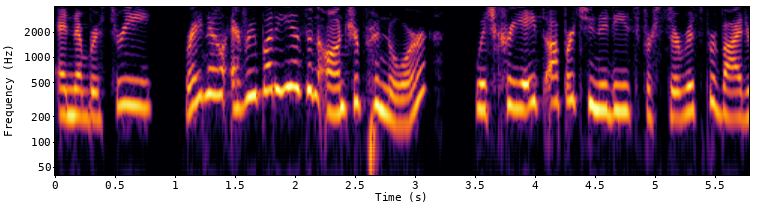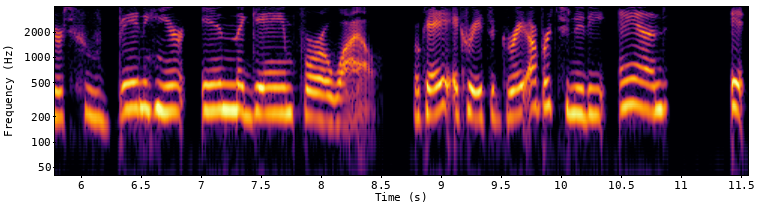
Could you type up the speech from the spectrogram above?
And number three, right now everybody is an entrepreneur, which creates opportunities for service providers who've been here in the game for a while. Okay. It creates a great opportunity and it,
